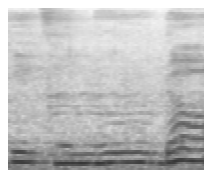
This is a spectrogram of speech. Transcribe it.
It's a new dawn.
